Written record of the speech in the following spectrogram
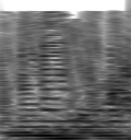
Yeah!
